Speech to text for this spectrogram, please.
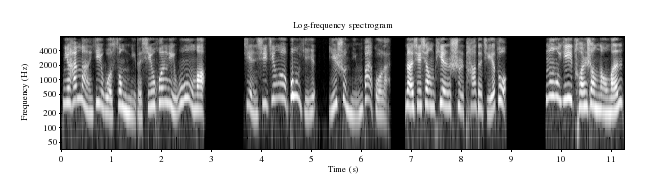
你还满意我送你的新婚礼物吗？”简溪惊愕不已，一瞬明白过来。那些相片是他的杰作，怒意窜上脑门，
